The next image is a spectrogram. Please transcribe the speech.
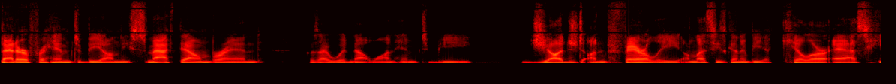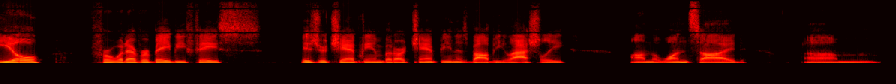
better for him to be on the SmackDown brand because I would not want him to be judged unfairly unless he's going to be a killer ass heel for whatever baby face is your champion. But our champion is Bobby Lashley on the one side. Um,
